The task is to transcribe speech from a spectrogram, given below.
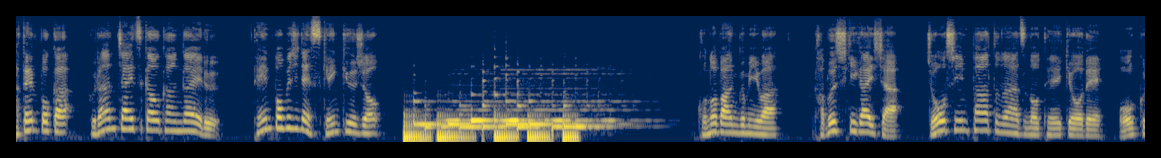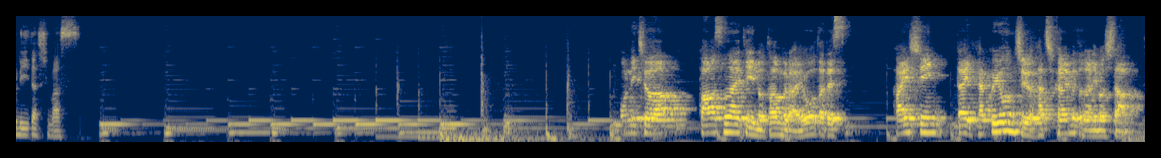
多店舗化、フランチャイズ化を考える店舗ビジネス研究所。この番組は株式会社上信パートナーズの提供でお送りいたします。こんにちは。パーソナリティの田村陽太です。配信第148回目となりました。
